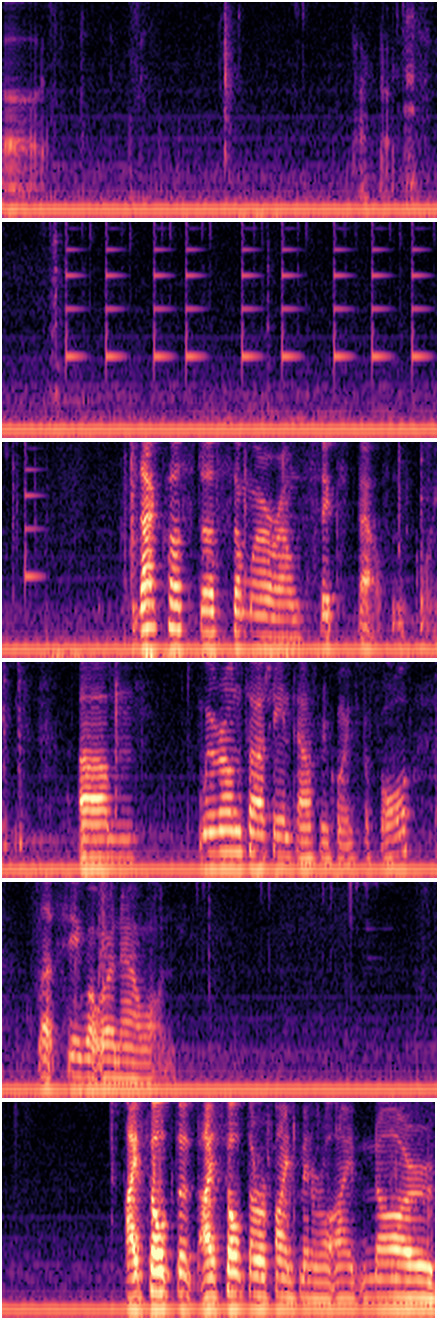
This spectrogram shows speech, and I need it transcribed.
Uh, that cost us somewhere around 6,000 coins. Um, we were on 13,000 coins before. Let's see what we're now on. I sold the I sold the refined mineral. I no.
